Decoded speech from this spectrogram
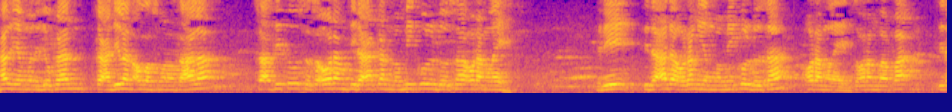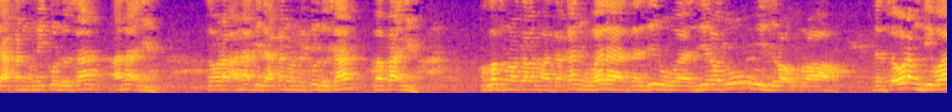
hal yang menunjukkan keadilan Allah SWT saat itu seseorang tidak akan memikul dosa orang lain. Jadi tidak ada orang yang memikul dosa orang lain. Seorang bapak tidak akan memikul dosa anaknya. Seorang anak tidak akan memikul dosa bapaknya. Allah SWT mengatakan wala taziru waziratu wizra ukhra. Dan seorang jiwa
